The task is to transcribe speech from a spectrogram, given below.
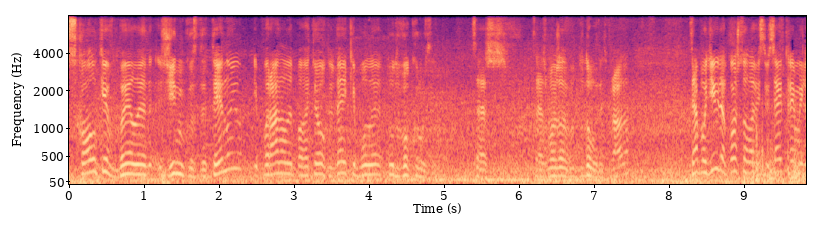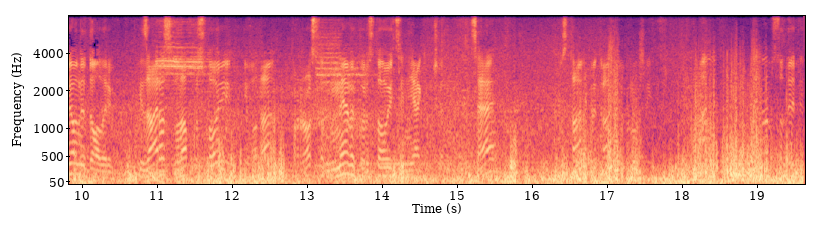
осколки вбили жінку з дитиною і поранили багатьох людей, які були тут в окрузі. Це ж, це ж можна додуматись, правда? Ця будівля коштувала 83 мільйони доларів. І зараз вона простоює і вона просто не використовується ніяким чином. Це пуста витратна грошей. А не нам судити.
